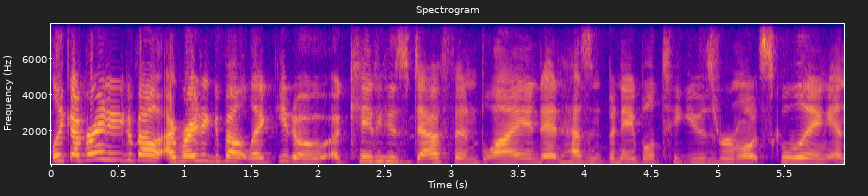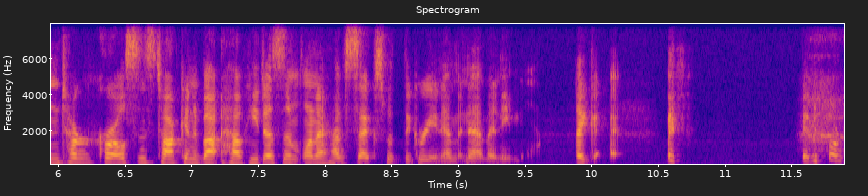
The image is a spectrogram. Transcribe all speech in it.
like I'm writing about I'm writing about like you know a kid who's deaf and blind and hasn't been able to use remote schooling, and Tucker Carlson's talking about how he doesn't want to have sex with the green M&M anymore. Like. I-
